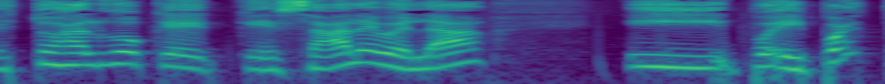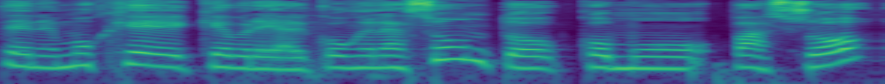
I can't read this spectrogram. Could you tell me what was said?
Esto es algo que, que sale, ¿verdad? Y pues, y pues tenemos que, que bregar con el asunto, como pasó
